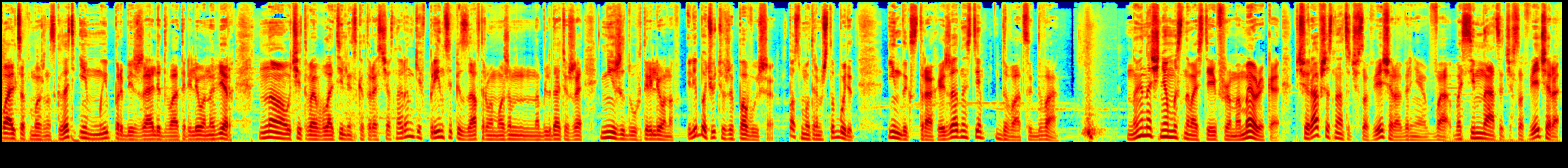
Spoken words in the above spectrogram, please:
пальцев, можно сказать, и мы пробежали 2 триллиона вверх. Но, учитывая волатильность, которая сейчас на рынке, в принципе, завтра мы можем наблюдать уже ниже 2 триллионов, либо чуть уже повыше. Посмотрим, что будет. Индекс страха и жадности 22. Ну и начнем мы с новостей From America. Вчера в 16 часов вечера, вернее, в 18 часов вечера,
